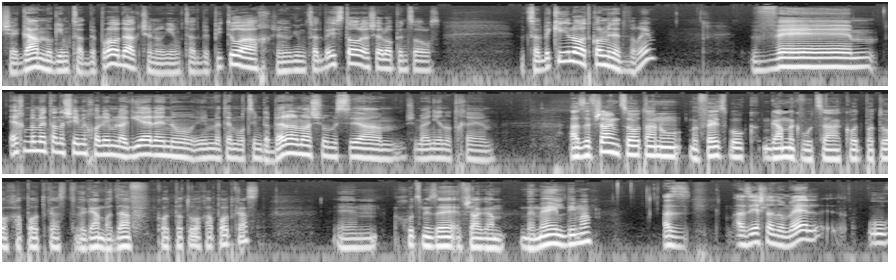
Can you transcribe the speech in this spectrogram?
שגם נוגעים קצת ב product, שנוגעים קצת בפיתוח, שנוגעים קצת בהיסטוריה של open source, וקצת בקהילות, כל מיני דברים. ואיך באמת אנשים יכולים להגיע אלינו, אם אתם רוצים לדבר על משהו מסוים שמעניין אתכם. אז אפשר למצוא אותנו בפייסבוק, גם בקבוצה קוד פתוח הפודקאסט וגם בדף קוד פתוח הפודקאסט. אמ, חוץ מזה, אפשר גם במייל, דימה. אז, אז יש לנו מייל, הוא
